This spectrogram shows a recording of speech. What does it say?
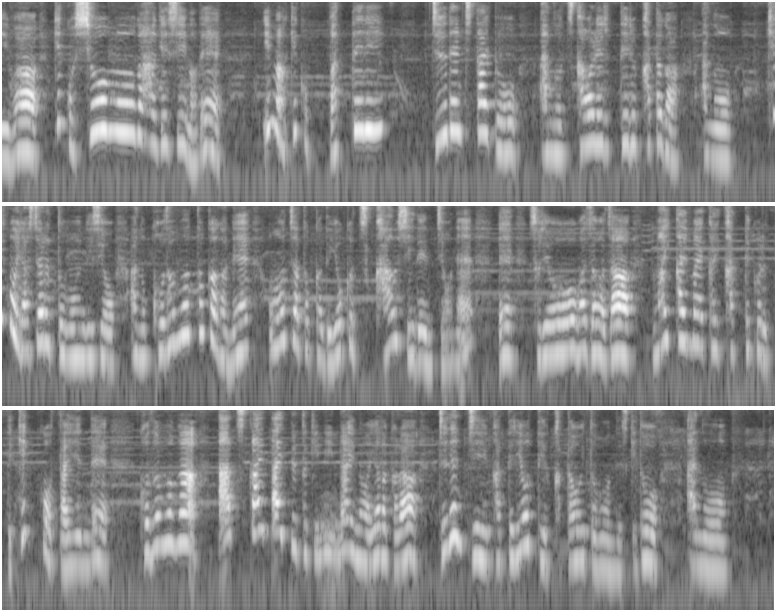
池は結構消耗が激しいので今結構バッテリー充電池タイプをあの使われてる方があの結構いらっしゃると思うんですよ。あの子供とかがねおもちゃとかでよく使うし電池をね。でそれをわざわざ毎回毎回買ってくるって結構大変で子供があ使いたいっていう時にないのは嫌だから充電池買ってるよっていう方多いと思うんですけどあの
